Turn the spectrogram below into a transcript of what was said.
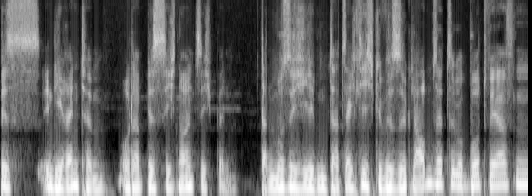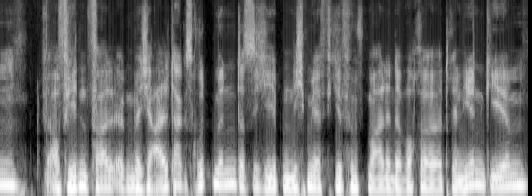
bis in die Rente oder bis ich 90 bin. Dann muss ich eben tatsächlich gewisse Glaubenssätze über Bord werfen. Auf jeden Fall irgendwelche Alltagsrhythmen, dass ich eben nicht mehr vier, fünf Mal in der Woche trainieren gehe.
